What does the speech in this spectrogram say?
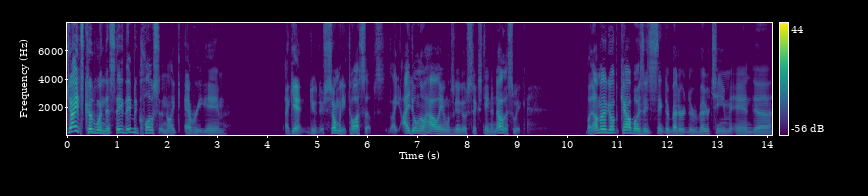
Giants could win this. They they've been close in like every game. Again, dude, there's so many toss ups. Like I don't know how anyone's gonna go sixteen and 0 this week. But I'm gonna go with the Cowboys. I just think they're better. They're a better team, and uh,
